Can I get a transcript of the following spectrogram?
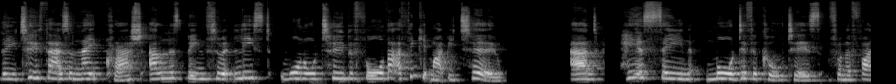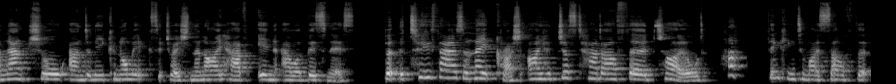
the 2008 crash. Alan has been through at least one or two before that. I think it might be two. And he has seen more difficulties from a financial and an economic situation than I have in our business. But the 2008 crash, I had just had our third child, huh, thinking to myself that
